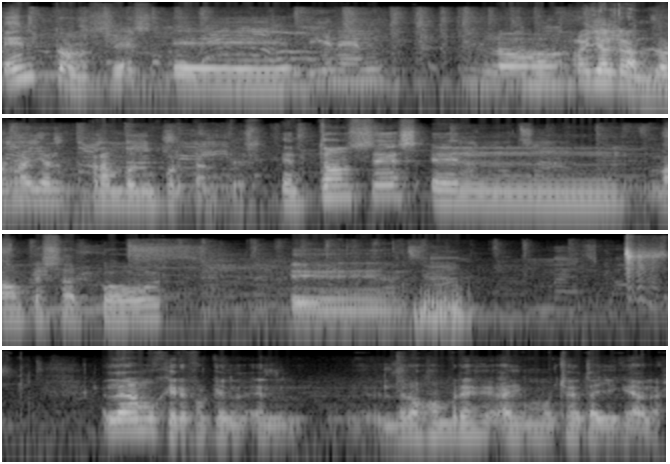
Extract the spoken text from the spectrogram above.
Entonces, eh, vienen los Royal Rumble. los Royal Rumble importantes. Entonces, el vamos a empezar por eh, el de las mujeres, porque el, el- el de los hombres hay mucho detalle que hablar.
